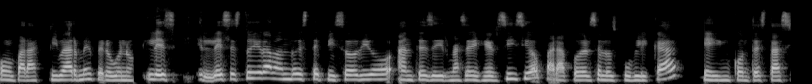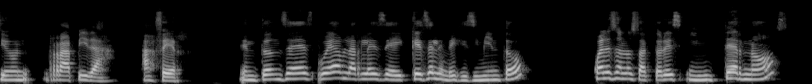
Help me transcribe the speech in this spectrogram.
como para activarme, pero bueno, les, les estoy grabando este episodio antes de irme a hacer ejercicio para podérselos publicar en contestación rápida a Fer. Entonces, voy a hablarles de qué es el envejecimiento, cuáles son los factores internos,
